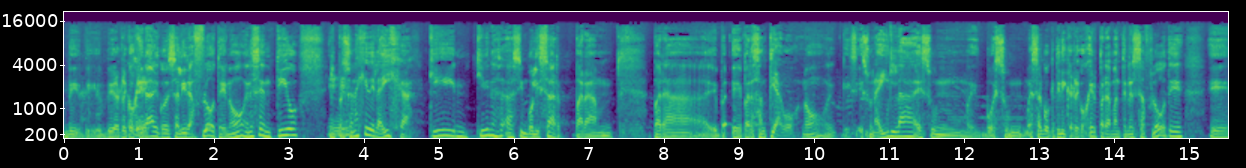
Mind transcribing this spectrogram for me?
de, de, recoger algo, de salir a flote, ¿no? En ese sentido, el personaje de la hija, ¿qué, qué viene a simbolizar para, para, eh, para Santiago, ¿no? ¿Es, una isla? ¿Es un, es un, es algo que tiene que recoger para mantenerse a flote? Eh,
